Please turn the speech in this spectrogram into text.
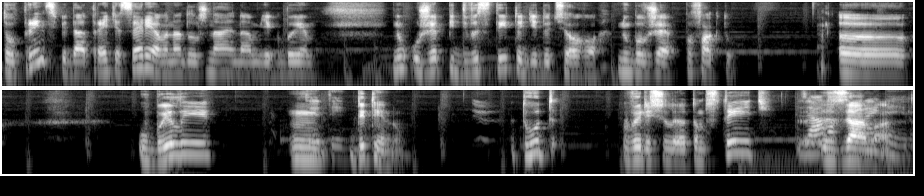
то в принципі, да, третя серія вона должна нам якби ну, уже підвести тоді до цього. Ну, бо вже по факту е, убили м, Дитину. дитину. Тут вирішили отомстить. Замах. Рейніру.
